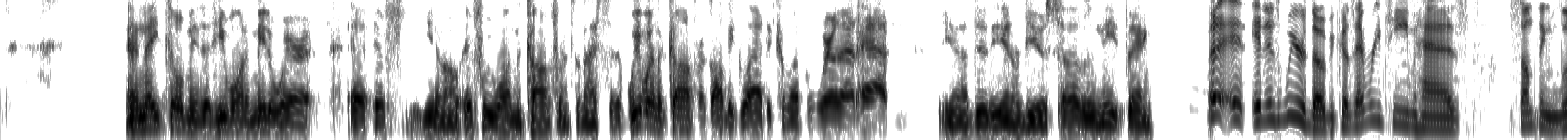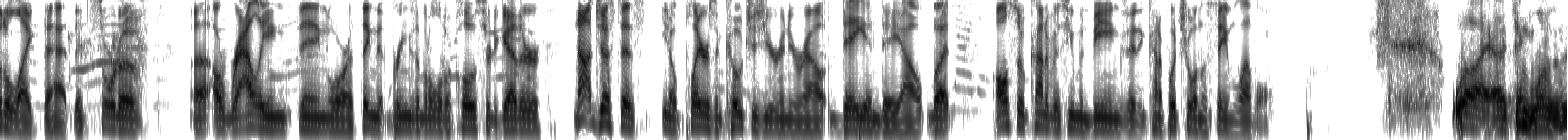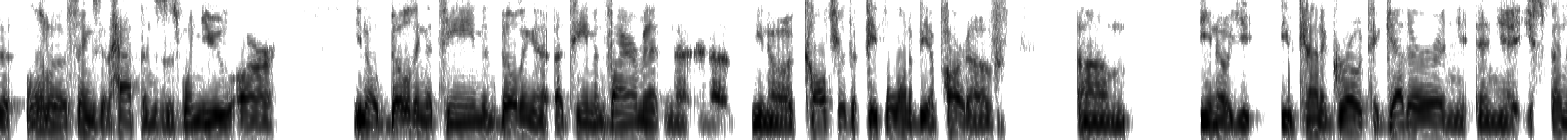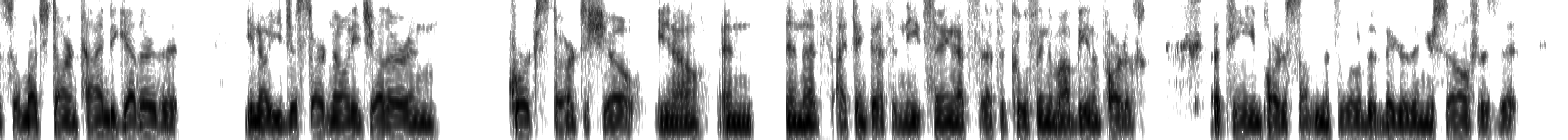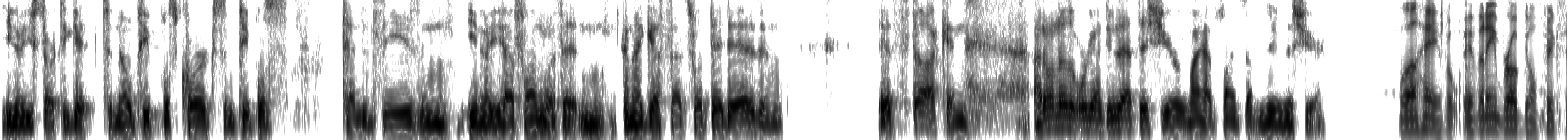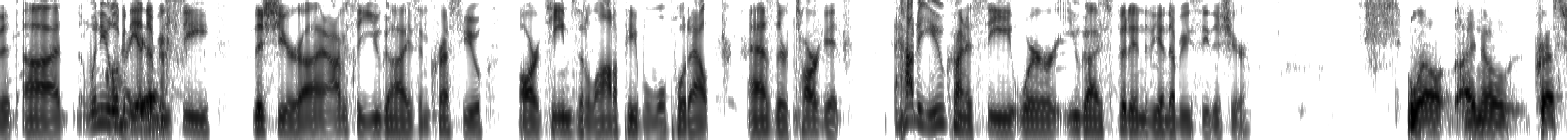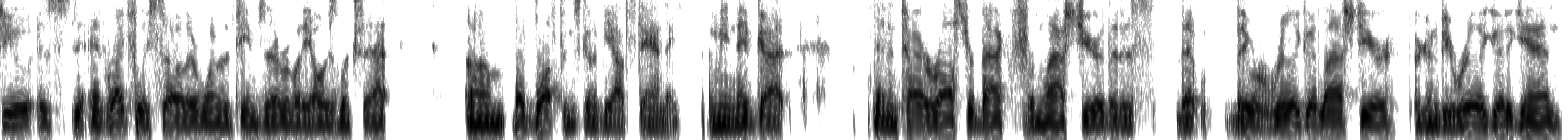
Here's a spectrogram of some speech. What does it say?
and Nate told me that he wanted me to wear it uh, if you know if we won the conference. And I said, if we win the conference, I'll be glad to come up and wear that hat and you know do the interview. So it was a neat thing. But it, it is weird though because every team has something little like that. That's sort of uh, a rallying thing or a thing that brings them a little closer together not just as you know players and coaches year in year out, day in day out, but also kind of as human beings, and it kind of puts you on the same level. Well, I, I think one of the one of the things that happens is when you are, you know, building a team and building a, a team environment and a, and a, you know a culture that people want to be a part of. Um, you know, you you kind of grow together and you and you you spend so much darn time together that you know, you just start knowing each other and quirks start to show, you know, and, and that's, I think that's a neat thing. That's, that's a cool thing about being a part of a team, part of something that's a little bit bigger than yourself is that, you know, you start to get to know people's quirks and people's tendencies and, you know, you have fun with it. And, and I guess that's what they did. And, it stuck and i don't know that we're going to do that this year we might have to find something new this year well, hey, if it, if it ain't broke, don't fix it. Uh, when you look at the NWC this year, uh, obviously you guys and Crestview are teams that a lot of people will put out as their target. How do you kind of see where you guys fit into the NWC this year? Well, I know Crestview is, and rightfully so. They're one of the teams that everybody always looks at. Um, but Bluffton's going to be outstanding. I mean, they've got an entire roster back from last year that is that they were really good last year. They're going to be really good again.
